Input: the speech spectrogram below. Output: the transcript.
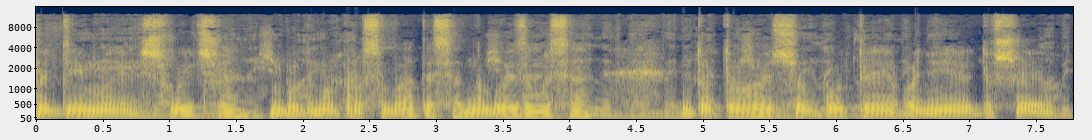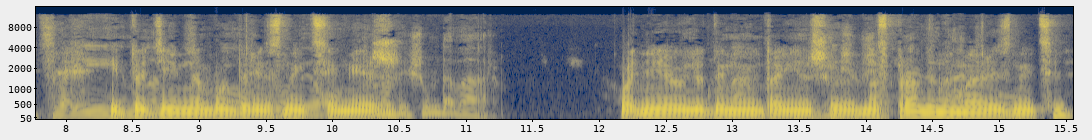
тоді ми швидше будемо просуватися, наблизимося до того, щоб бути однією душею. І тоді не буде різниці між однією людиною та іншою. Насправді немає різниці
